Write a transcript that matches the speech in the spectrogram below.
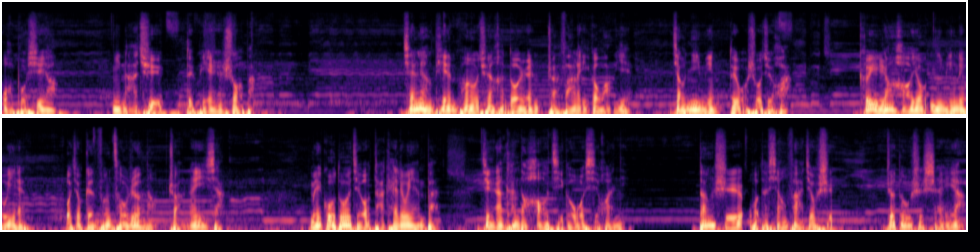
我不需要，你拿去对别人说吧。前两天朋友圈很多人转发了一个网页，叫“匿名对我说句话”，可以让好友匿名留言，我就跟风凑热闹转了一下。没过多久，打开留言板，竟然看到好几个“我喜欢你”。当时我的想法就是，这都是谁呀？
